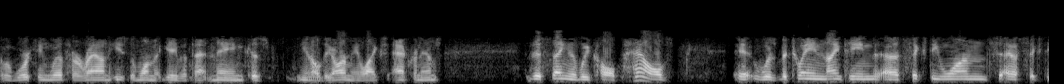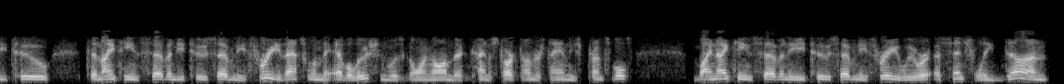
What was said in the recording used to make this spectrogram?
working with around. He's the one that gave it that name because, you know, the Army likes acronyms. This thing that we call PALS it was between 1961, uh, 62 to 1972, 73. That's when the evolution was going on to kind of start to understand these principles. By 1972, 73, we were essentially done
